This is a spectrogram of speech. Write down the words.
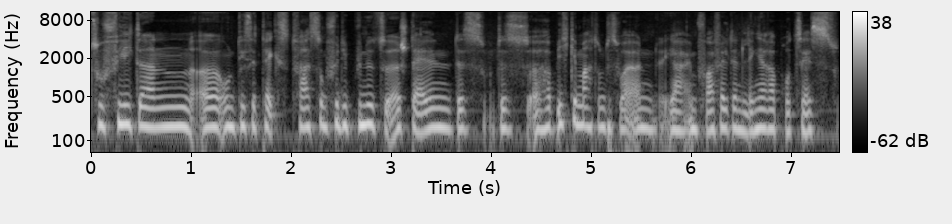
zu filtern äh, und diese Textfassung für die Bühne zu erstellen, das, das äh, habe ich gemacht und das war ein, ja im Vorfeld ein längerer Prozess,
